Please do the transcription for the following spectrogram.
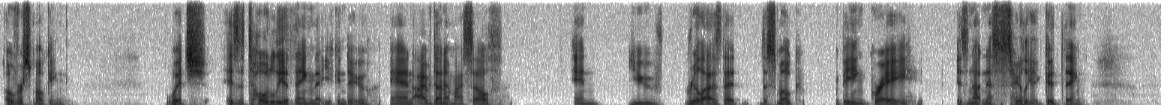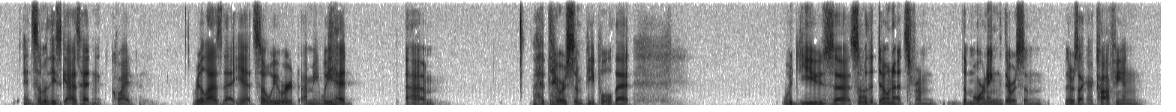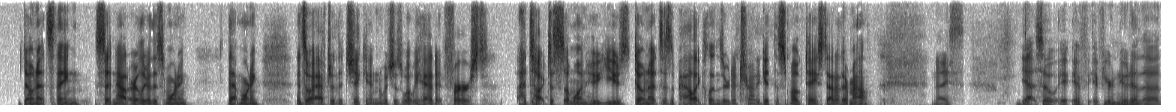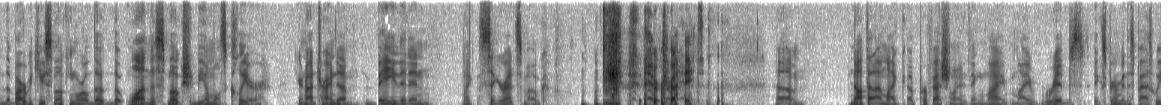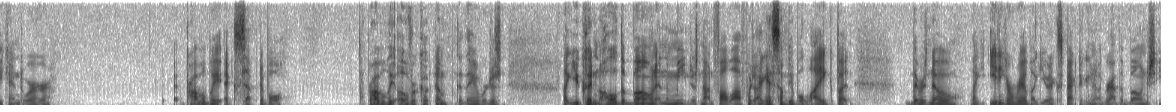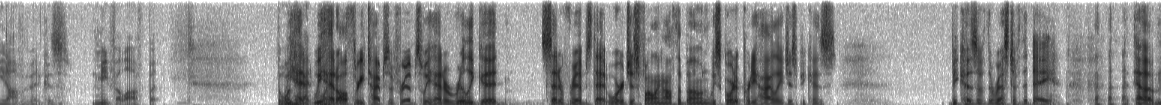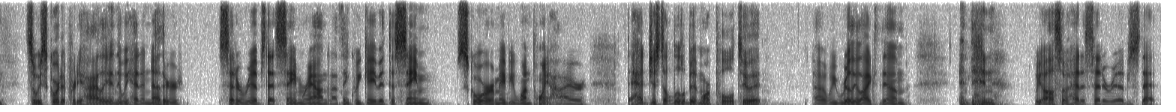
over smoking which is a totally a thing that you can do and I've done it myself and you realize that the smoke being gray is not necessarily a good thing. And some of these guys hadn't quite realized that yet. So we were I mean we had um there were some people that would use uh, some of the donuts from the morning. There was some there was like a coffee and donuts thing sitting out earlier this morning, that morning, and so after the chicken, which is what we had at first, I talked to someone who used donuts as a palate cleanser to try to get the smoke taste out of their mouth. Nice. Yeah, so if if you're new to the the barbecue smoking world, the the one the smoke should be almost clear. You're not trying to bathe it in like cigarette smoke. right. Um, not that I'm like a professional or anything. My my ribs experiment this past weekend were probably acceptable. Probably overcooked them because they were just like you couldn't hold the bone and the meat just not fall off, which I guess some people like, but there was no like eating a rib like you would expect to you know grab the bone just eat off of it because the meat fell off. But the one we thing had I, we one- had all three types of ribs. We had a really good set of ribs that were just falling off the bone. We scored it pretty highly just because because of the rest of the day. um, so we scored it pretty highly, and then we had another set of ribs that same round, and I think we gave it the same score, or maybe one point higher, that had just a little bit more pull to it. Uh, we really liked them, and then we also had a set of ribs that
